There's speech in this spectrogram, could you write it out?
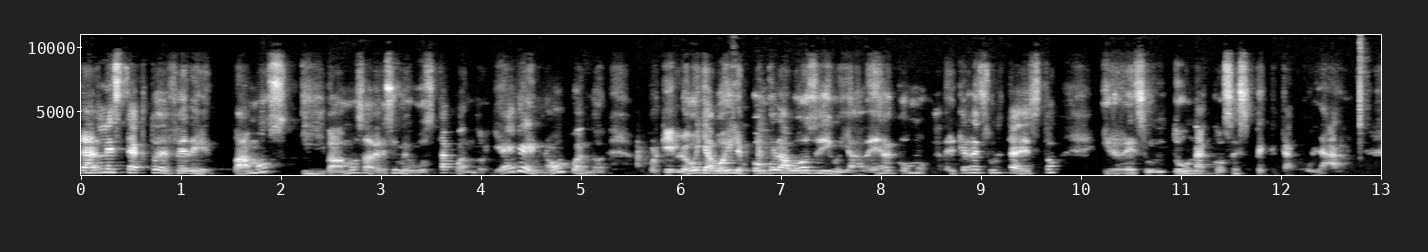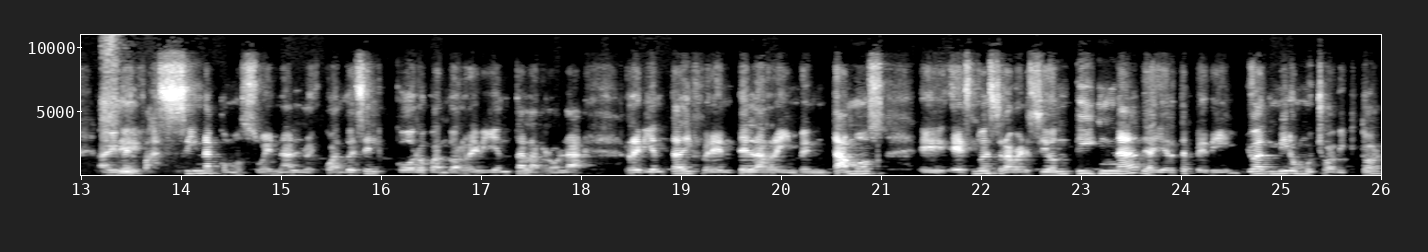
darle este acto de fe de vamos y vamos a ver si me gusta cuando llegue, ¿no? Cuando, porque luego ya voy y le pongo la voz y digo, y a ver cómo, a ver qué resulta esto. Y resultó una cosa espectacular. A mí me fascina cómo suena cuando es el coro, cuando revienta la rola, revienta diferente, la reinventamos. Eh, es nuestra versión digna de Ayer Te Pedí. Yo admiro mucho a Víctor,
